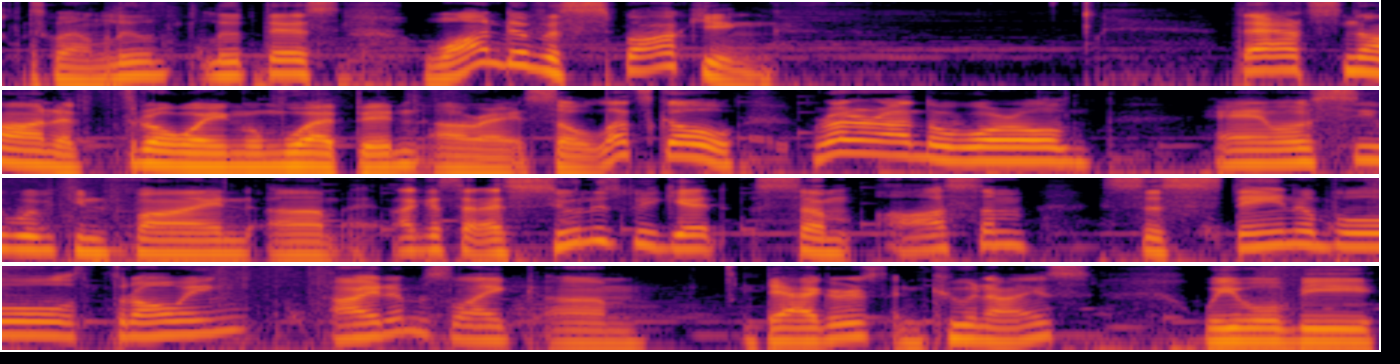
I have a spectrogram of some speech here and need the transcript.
let's go and loot, loot this. Wand of Sparking. That's not a throwing weapon. All right, so let's go run around the world and we'll see what we can find. Um, like I said, as soon as we get some awesome, sustainable throwing items like um, daggers and kunais, we will be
